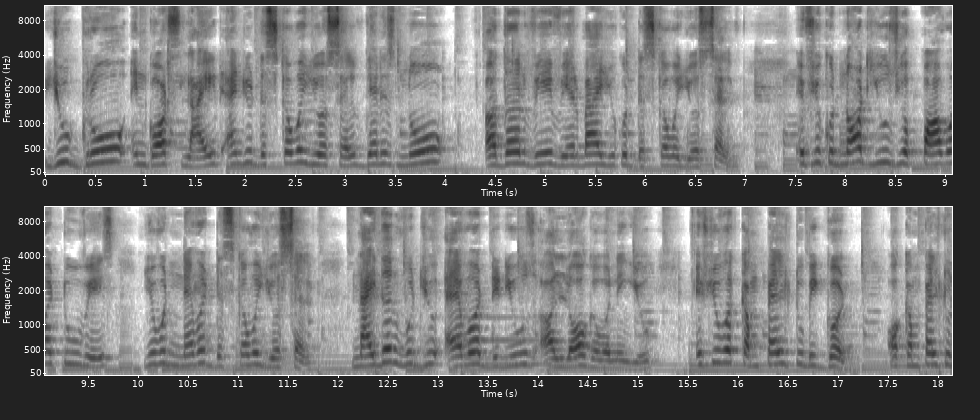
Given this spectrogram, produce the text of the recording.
you grow in god's light and you discover yourself. There is no other way whereby you could discover yourself. If you could not use your power two ways you would never discover yourself. Neither would you ever deduce a law governing you. If you were compelled to be good or compelled to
